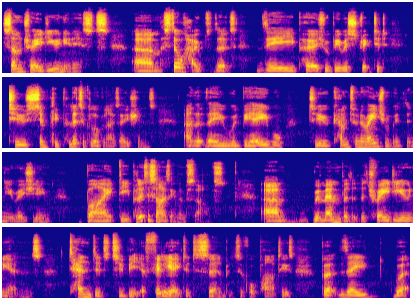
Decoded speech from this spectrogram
some trade unionists um, still hoped that the purge would be restricted to simply political organisations, and that they would be able to come to an arrangement with the new regime by depoliticising themselves. Um, remember that the trade unions tended to be affiliated to certain political parties, but they were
